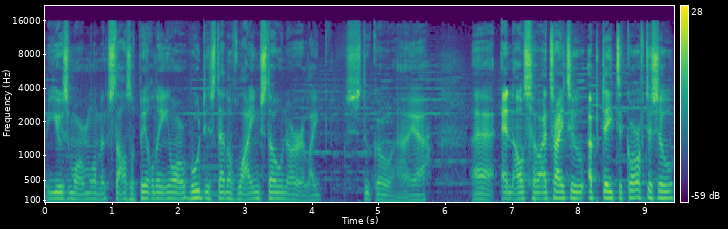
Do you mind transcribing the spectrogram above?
We use more modern styles of building or wood instead of limestone or like stucco, uh, yeah. Uh, and also I try to update the core of the zoo.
